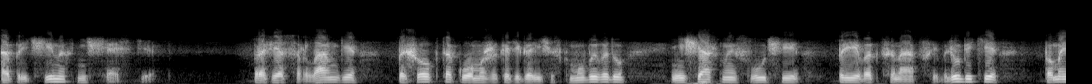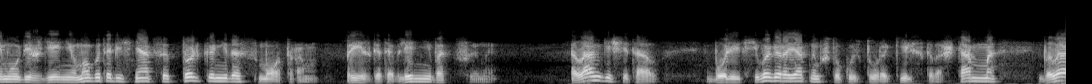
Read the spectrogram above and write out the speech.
о причинах несчастья. Профессор Ланге пришел к такому же категорическому выводу. Несчастные случаи при вакцинации в Любике, по моему убеждению, могут объясняться только недосмотром при изготовлении вакцины. Ланге считал более всего вероятным, что культура кильского штамма – была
